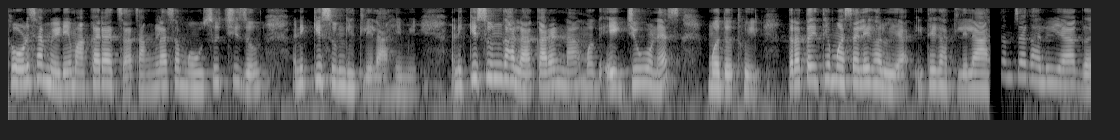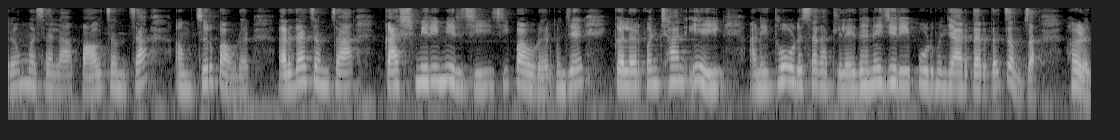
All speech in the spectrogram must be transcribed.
थोडासा मिडियम आकाराचा चांगला असा मऊसूत शिजवून आणि किसून घेतलेला आहे मी. आणि किसून घाला कारण ना मग एकजीव होण्यास मदत होईल. तर आता इथे मसाले घालूया. इथे घातलेला आहे चमचा घालूया गरम मसाला पाव चमचा आमचूर पावडर अर्धा चमचा काश्मीरी मिरचीची पावडर म्हणजे कलर पण छान येईल. आणि थोडंसं घातलेलं आहे धनेजिरी पूड म्हणजे अर्धा अर्धा चमचा हळद.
